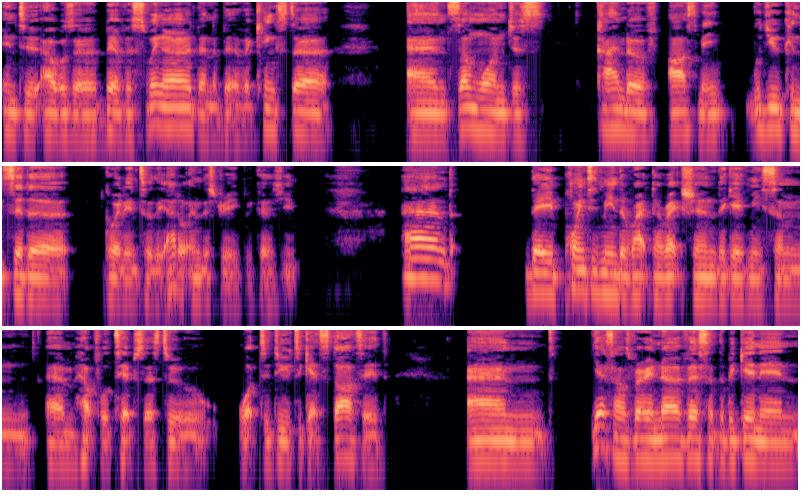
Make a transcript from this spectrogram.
into i was a bit of a swinger then a bit of a kinkster and someone just kind of asked me would you consider going into the adult industry because you and they pointed me in the right direction. They gave me some um, helpful tips as to what to do to get started. And yes i was very nervous at the beginning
